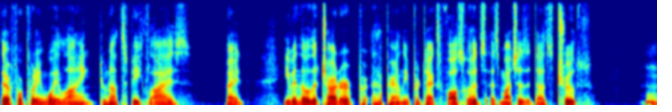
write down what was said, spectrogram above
therefore, putting away lying. Do not speak lies, right? Even though the charter pr- apparently protects falsehoods as much as it does truth. Hmm.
